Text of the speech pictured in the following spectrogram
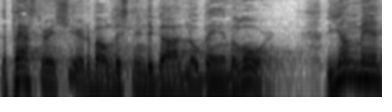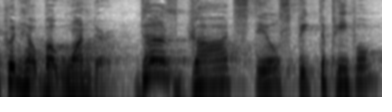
The pastor had shared about listening to God and obeying the Lord. The young man couldn't help but wonder Does God still speak to people?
